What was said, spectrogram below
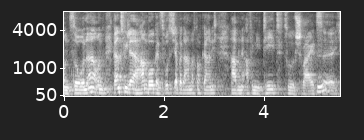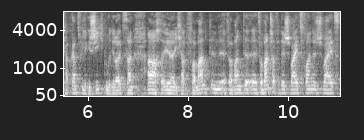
und so. Ne? Und ganz viele Hamburger, das wusste ich aber damals noch gar nicht, haben eine Affinität zur Schweiz. Mhm. Äh, ich habe ganz viele Geschichten, wo die Leute sagen, ach, äh, ich habe Verwandte, Verwandte, Verwandtschaft in der Schweiz, Freunde in der Schweiz,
